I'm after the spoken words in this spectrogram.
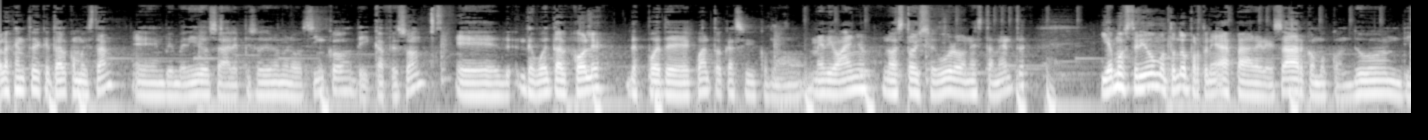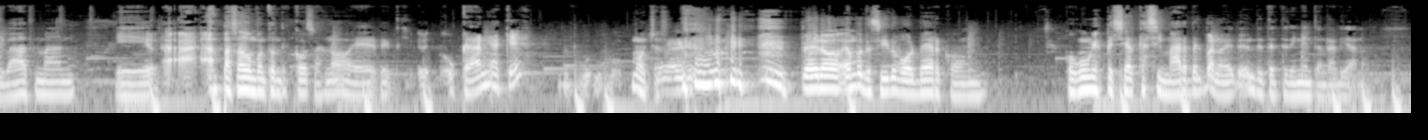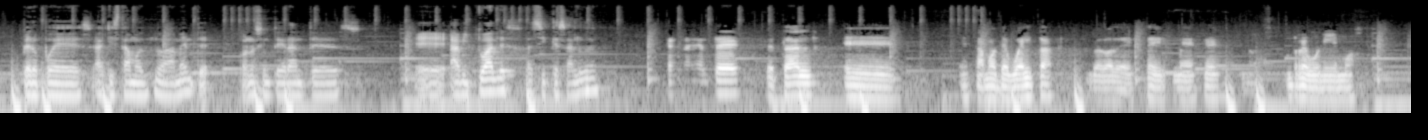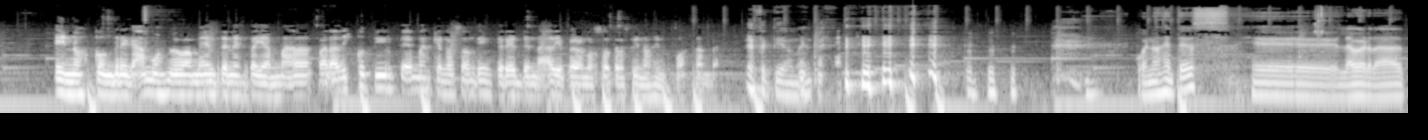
Hola gente, ¿qué tal? ¿Cómo están? Eh, bienvenidos al episodio número 5 de Cafezón. Eh, de vuelta al cole, después de cuánto, casi como medio año, no estoy seguro honestamente. Y hemos tenido un montón de oportunidades para regresar, como con Dune, The Batman. Eh, han pasado un montón de cosas, ¿no? ¿Ucrania qué? Muchos. Pero hemos decidido volver con, con un especial casi Marvel, bueno, de, de entretenimiento en realidad, ¿no? Pero pues aquí estamos nuevamente con los integrantes eh, habituales, así que saluden. Esta gente, ¿qué tal? Eh, estamos de vuelta luego de seis meses, nos reunimos y nos congregamos nuevamente en esta llamada para discutir temas que no son de interés de nadie, pero a nosotros sí nos importan. Efectivamente. bueno, gentes, eh, la verdad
